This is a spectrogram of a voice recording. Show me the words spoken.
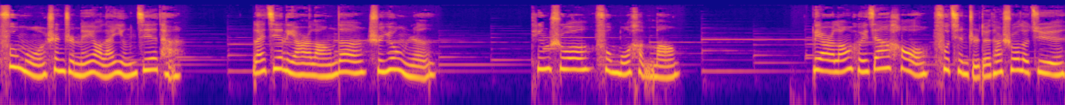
父母甚至没有来迎接他，来接李二郎的是佣人。听说父母很忙。李二郎回家后，父亲只对他说了句：“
